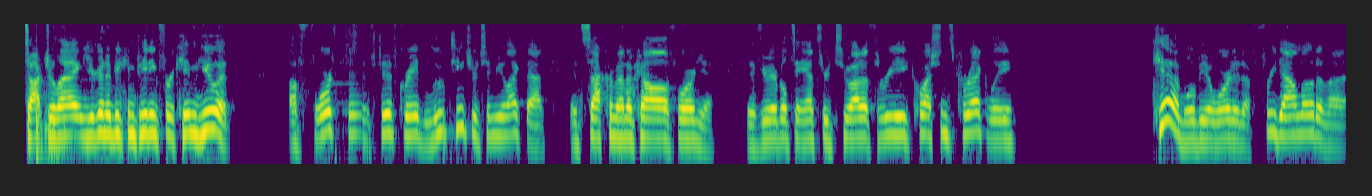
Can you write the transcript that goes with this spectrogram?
Dr. Lang, you're going to be competing for Kim Hewitt, a fourth and fifth grade Luke teacher, Tim, you like that, in Sacramento, California. If you're able to answer two out of three questions correctly, Kim will be awarded a free download of an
